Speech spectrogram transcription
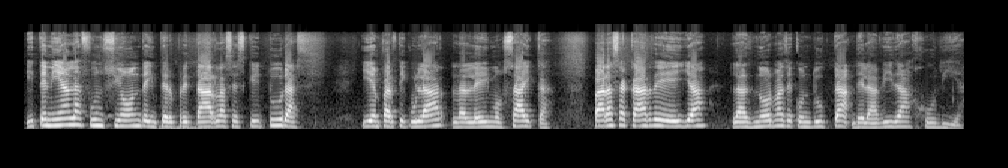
y tenían la función de interpretar las escrituras y en particular la ley mosaica para sacar de ella las normas de conducta de la vida judía.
